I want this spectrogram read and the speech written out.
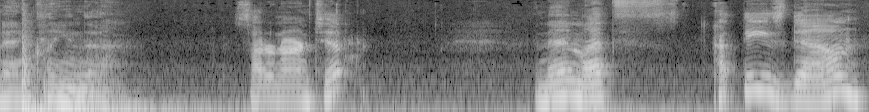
and then clean the soldering iron tip. And then let's cut these down.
